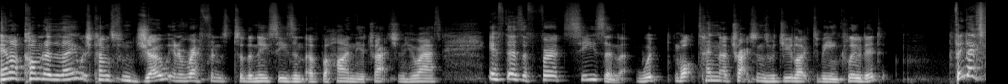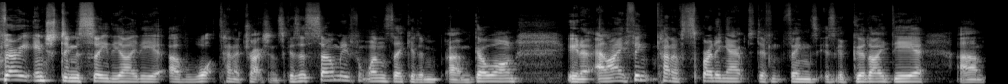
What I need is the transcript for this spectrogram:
In our comment of the day, which comes from Joe in reference to the new season of Behind the Attraction, who asks, if there's a third season, would what 10 attractions would you like to be included? I think that's very interesting to see the idea of what 10 attractions because there's so many different ones they could um, um, go on, you know, and I think kind of spreading out to different things is a good idea. Um,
